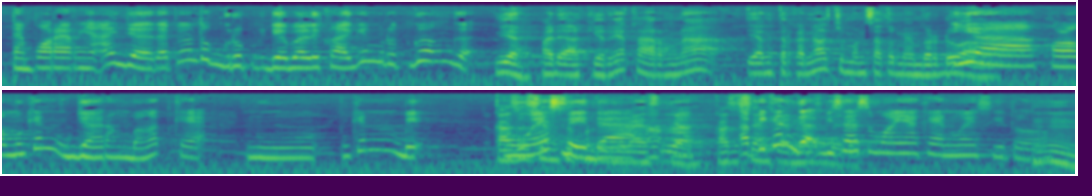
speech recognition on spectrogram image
temporernya aja, tapi untuk grup dia balik lagi menurut gue enggak. ya pada akhirnya karena yang terkenal cuma satu member doang. Iya, kalau mungkin jarang banget kayak nu mungkin be, Kasus Nues beda, Nues, uh-uh. iya, kasus tapi kan nggak bisa beda. semuanya kayak Nues gitu loh. Mm-mm.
